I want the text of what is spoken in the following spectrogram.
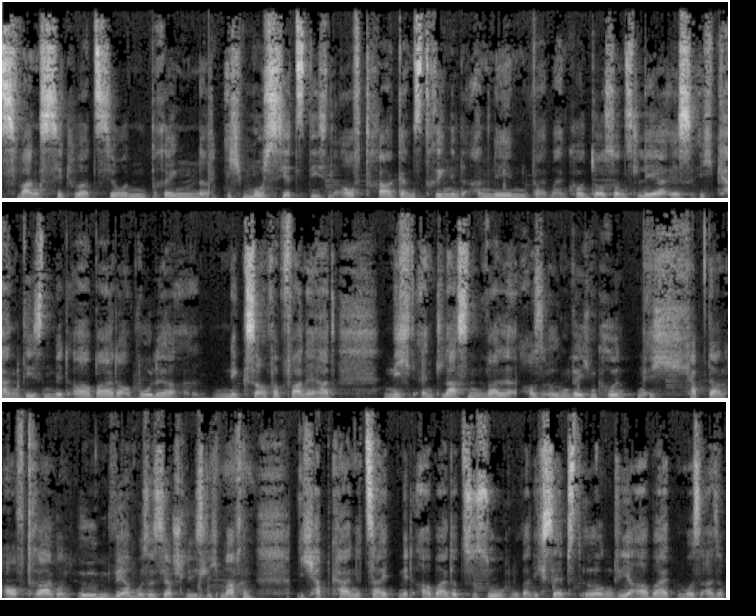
Zwangssituationen bringen. Ich muss jetzt diesen Auftrag ganz dringend annehmen, weil mein Konto sonst leer ist. Ich kann diesen Mitarbeiter, obwohl er nichts auf der Pfanne hat, nicht entlassen, weil aus irgendwelchen Gründen, ich habe da einen Auftrag und irgendwer muss es ja schließlich machen. Ich habe keine Zeit, Mitarbeiter zu suchen, weil ich selbst irgendwie arbeiten muss. Also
